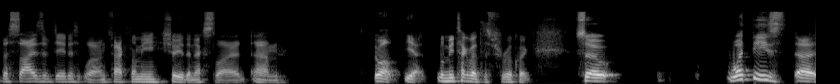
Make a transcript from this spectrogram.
the size of data. Well, in fact, let me show you the next slide. Um, well, yeah, let me talk about this real quick. So what these uh,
